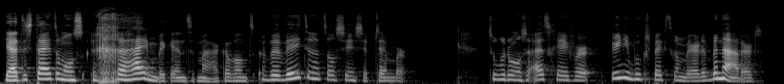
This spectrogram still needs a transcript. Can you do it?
Ja, het is tijd om ons geheim bekend te maken, want we weten het al sinds september. Toen we door onze uitgever Uniboek Spectrum werden benaderd.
